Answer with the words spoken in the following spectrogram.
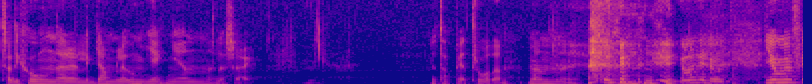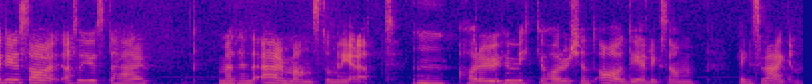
traditioner eller gamla umgängen eller sådär. Nu tappar jag tråden, men... Eh. ja, men det är lugnt. Jo, men för det du sa, alltså just det här med att det ändå är mansdominerat. Mm. Har du, hur mycket har du känt av det liksom längs vägen?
